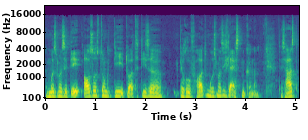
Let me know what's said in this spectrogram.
dann muss man sich die Ausrüstung, die dort dieser Beruf hat, muss man sich leisten können. Das heißt,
